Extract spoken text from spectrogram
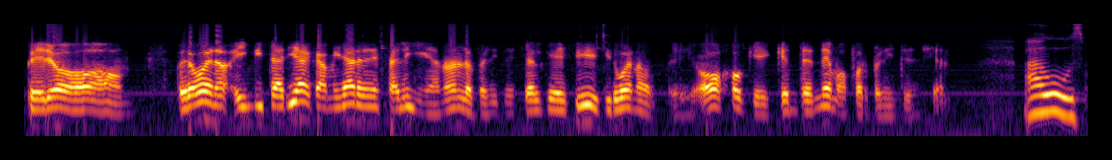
Pero, pero bueno, invitaría a caminar en esa línea, ¿no? En lo penitencial que decir, decir, bueno, eh, ojo, que, entendemos por penitencial? Agus,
